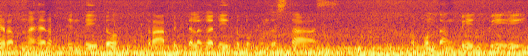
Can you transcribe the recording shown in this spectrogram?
Hirap na hirap din dito. Traffic talaga dito papunta sa taas. Papuntang PNPA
